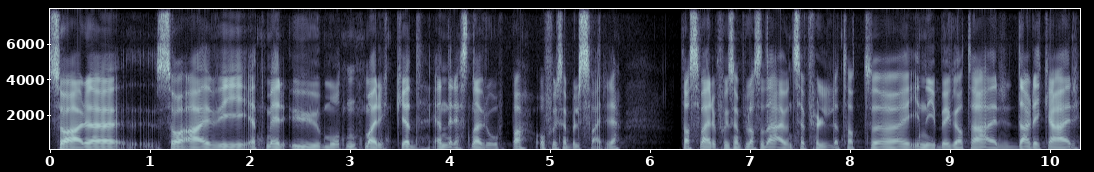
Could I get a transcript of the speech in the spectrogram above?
så er, det, så er vi et mer umodent marked enn resten av Europa og f.eks. Sverige. Da Sverige for eksempel, altså Det er jo en selvfølgelig tatt uh, i nybygg at det er, der det ikke er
